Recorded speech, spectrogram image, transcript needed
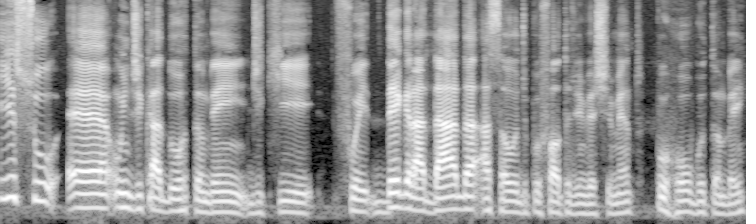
Isso é um indicador também de que foi degradada a saúde por falta de investimento, por roubo também?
